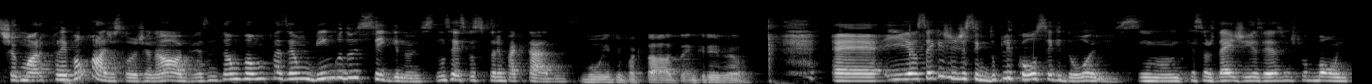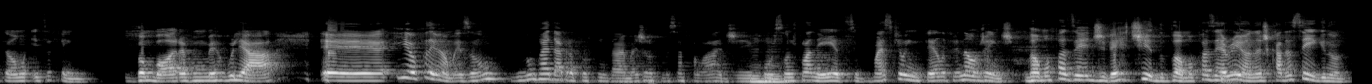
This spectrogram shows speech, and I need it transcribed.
Chegou uma hora que eu falei, vamos falar de astrologia na óbvias? Então vamos fazer um bingo dos signos. Não sei se vocês foram impactados. Muito impactados, é incrível. É, e eu sei que a gente, assim, duplicou os seguidores em questão de 10 dias. E aí a gente falou, bom, então, it's a thing. Vambora, vamos mergulhar. É, e eu falei, não, mas eu não, não vai dar para aprofundar. Imagina começar a falar de Uhum. construção de planetas. Assim, por mais que eu entenda, eu falei, não, gente, vamos fazer divertido. Vamos fazer a Rihanna de cada signo.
